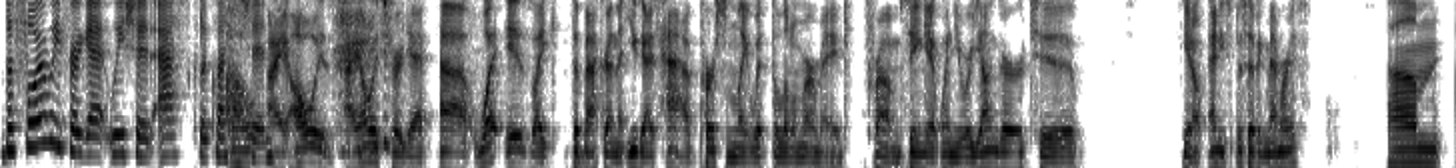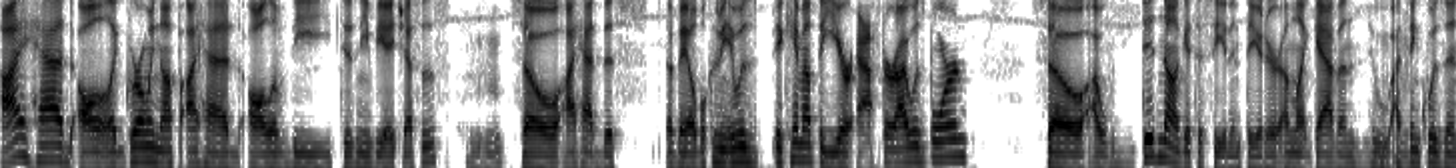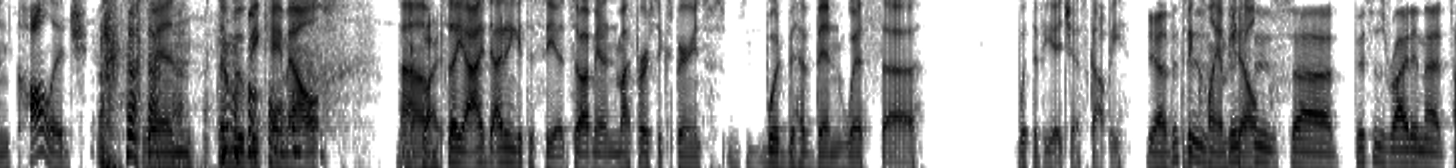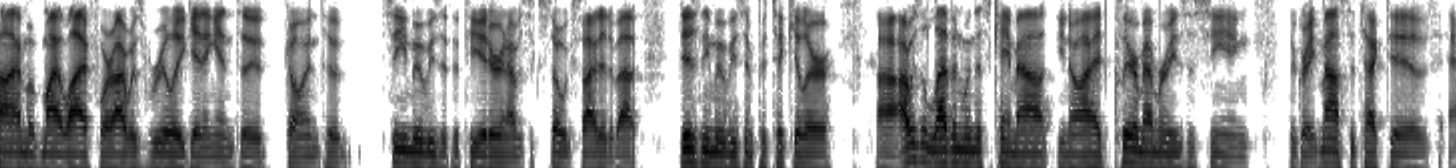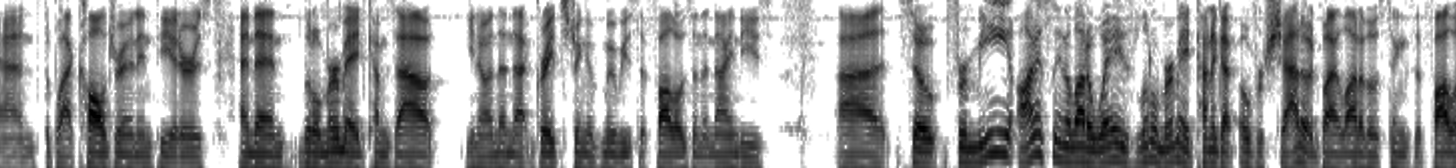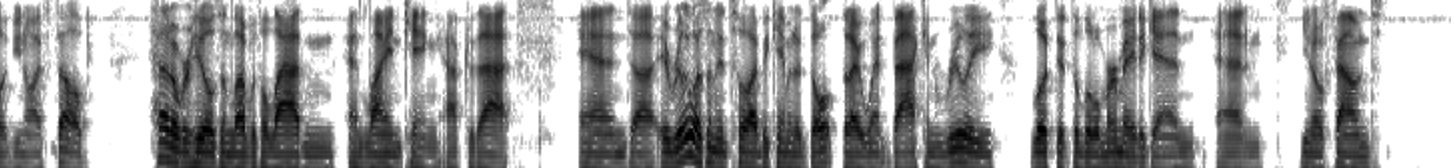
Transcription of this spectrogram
Before we forget, we should ask the Oh, question. I always I always forget. Uh, what is like the background that you guys have personally with The Little Mermaid from seeing it when you were younger to you know, any specific memories? Um, I had all like growing up. I had all of the Disney VHSs, hmm so I had this available because I mean it was it came out the year after I was born, so I did not get to see it in theater. Unlike Gavin, who I Mhm. think was in college when the movie came out. Um, so yeah, I, I didn't get to see it. So I mean, my first experience would have been with uh, with the VHS copy. Yeah, this is clamshell. this is uh, this is right in that time of my life where I was really getting into going to see movies at the theater, and I was so excited about Disney movies in particular. Uh, I was 11 when this came out. You know, I had clear memories of seeing The Great Mouse Detective and The Black Cauldron in theaters, and then Little Mermaid comes out. You know, and then that great string of movies that follows in the 90s. Uh, so for me, honestly, in a lot of ways, Little Mermaid kind of got overshadowed by a lot of those things that followed. You know, I fell head over heels in love with Aladdin and Lion King after that. And uh, it really wasn't until I became an adult that I went back and really looked at The Little Mermaid again and, you know, found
